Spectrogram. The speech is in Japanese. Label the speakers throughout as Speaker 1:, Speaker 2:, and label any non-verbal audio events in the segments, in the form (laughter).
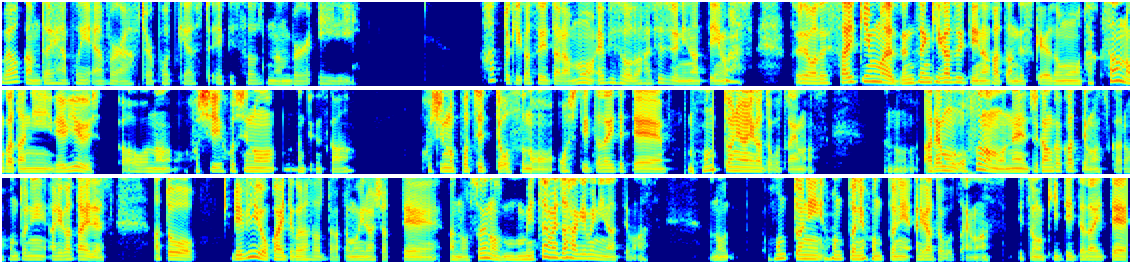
Speaker 1: Welcome to Happily Ever After Podcast Episode No.80 はっと気がついたらもうエピソード80になっています。(laughs) それで私最近まで全然気がついていなかったんですけれども、たくさんの方にレビューをな、星、星の、なんていうんですか？星のポチって押すのを押していただいてて、本当にありがとうございます。あの、あれも押すのもね、時間かかってますから、本当にありがたいです。あと、レビューを書いてくださった方もいらっしゃって、あの、そういうのめちゃめちゃ励みになってます。あの、本当に、本当に、本当にありがとうございます。いつも聞いていただいて、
